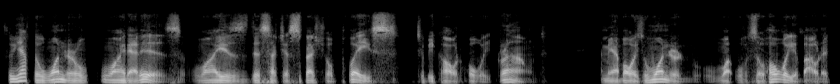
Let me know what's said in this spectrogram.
So you have to wonder why that is. Why is this such a special place to be called holy ground? I mean, I've always wondered what was so holy about it.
